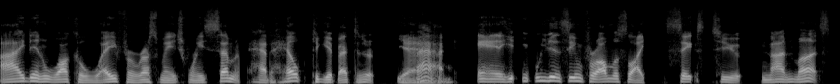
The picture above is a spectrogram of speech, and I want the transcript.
I didn't walk away from WrestleMania 27, had help to get back to the Yeah. back, and he, we didn't see him for almost like six to nine months.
